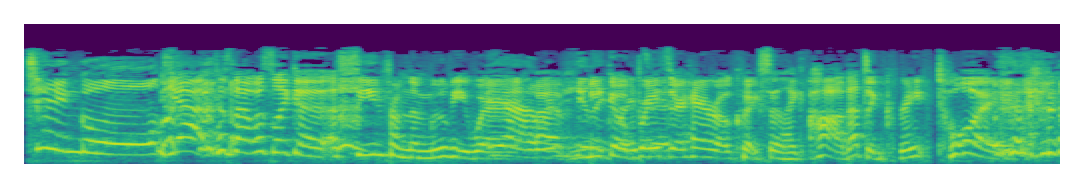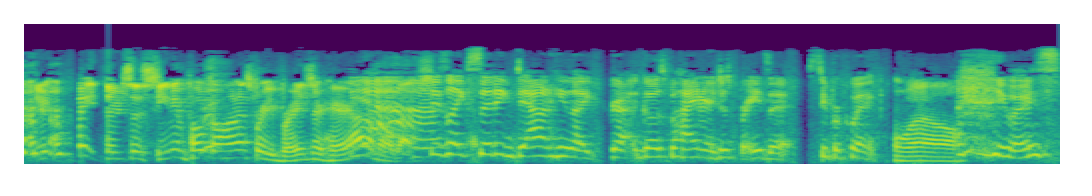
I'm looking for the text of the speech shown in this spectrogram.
tangled." Yeah, because that was like a, a scene from the movie where Yeah, where uh, he, like, Meeko braids braids it. her hair real quick. So like, ah, that's a great toy. There- Wait, there's a scene in Pocahontas where he braids her hair? I don't know yeah, about she's like sitting down. He like gra- goes behind her and just braids it super quick. Well, Anyways,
